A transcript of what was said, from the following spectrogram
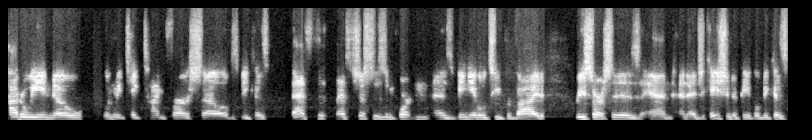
How do we know when we take time for ourselves? Because that's the, that's just as important as being able to provide resources and, and education to people. Because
